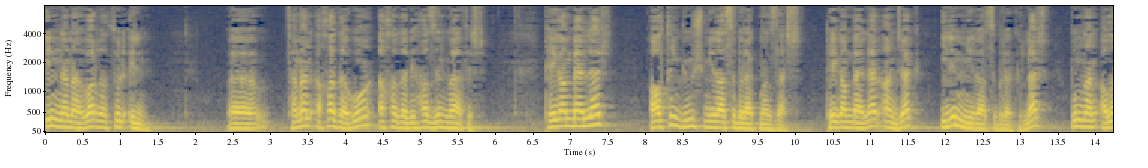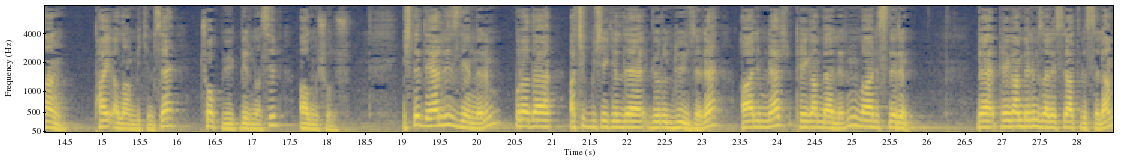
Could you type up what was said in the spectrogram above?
innema varratul ilm. E, femen ahazahu ahaza bihazin vafir. Peygamberler altın gümüş mirası bırakmazlar. Peygamberler ancak ilim mirası bırakırlar. Bundan alan, pay alan bir kimse çok büyük bir nasip almış olur. İşte değerli izleyenlerim burada açık bir şekilde görüldüğü üzere alimler peygamberlerin varisleri. Ve Peygamberimiz Aleyhisselatü Vesselam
